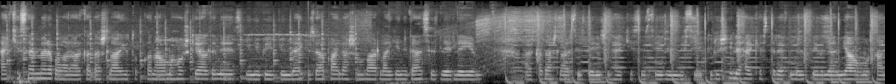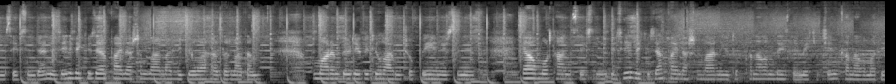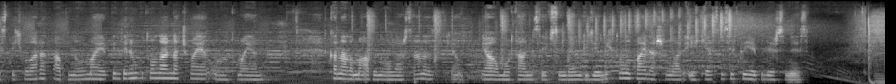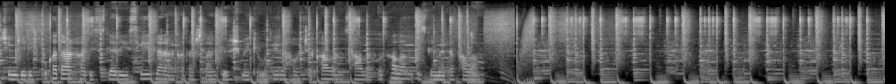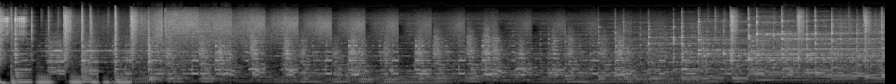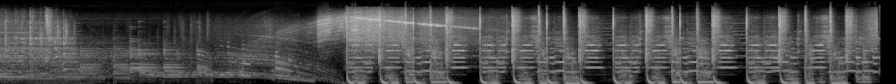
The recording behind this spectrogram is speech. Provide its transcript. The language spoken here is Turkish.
Herkese merhabalar arkadaşlar. YouTube kanalıma hoş geldiniz. Yeni bir günde güzel paylaşımlarla yeniden sizlerleyim. Arkadaşlar sizler için herkesin sevimlisi, gülüşüyle herkes tarafından sevilen Yağmur Tanrısevsi'nden özel ve güzel paylaşımlarla videolar hazırladım. Umarım böyle videolarımı çok beğenirsiniz. Yağmur Tanrısevsi'nin özel ve güzel paylaşımlarını YouTube kanalımda izlemek için kanalıma destek olarak abone olmayı, bildirim butonlarını açmayı unutmayın. Kanalıma abone olursanız Ya- Yağmur Tanrısevsi'nden güzellik dolu paylaşımlar ilk kez siz izleyebilirsiniz. Şimdilik bu kadar. Hadi sizlere iyi seyirler arkadaşlar. Görüşmek umuduyla. Hoşça kalın. Sağlıklı kalın. izlemede kalın.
